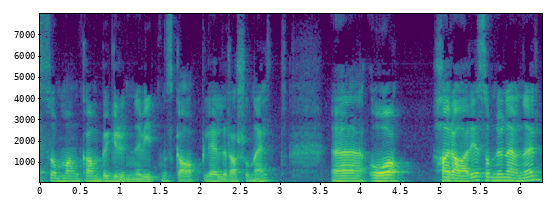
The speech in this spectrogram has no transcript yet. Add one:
som man kan begrunne vitenskapelig eller rasjonelt. Eh, og Harari, som du nevner,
